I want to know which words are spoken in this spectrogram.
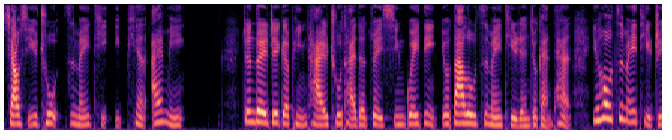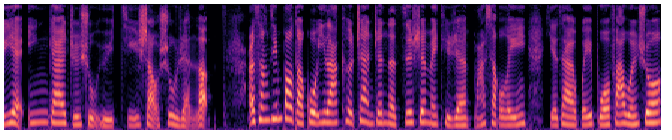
消息一出，自媒体一片哀鸣。针对这个平台出台的最新规定，有大陆自媒体人就感叹：以后自媒体职业应该只属于极少数人了。而曾经报道过伊拉克战争的资深媒体人马晓玲，也在微博发文说：“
